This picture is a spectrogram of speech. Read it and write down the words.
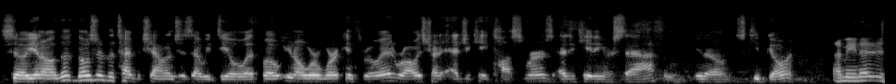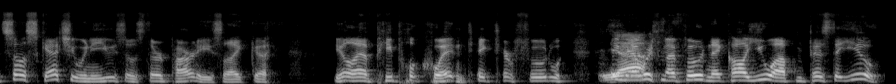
So, you know, th- those are the type of challenges that we deal with. But, you know, we're working through it. We're always trying to educate customers, educating our staff, and, you know, just keep going. I mean, it's so sketchy when you use those third parties. Like, uh, you'll have people quit and take their food. with- Hey, man, where's my food? And they call you up and pissed at you.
